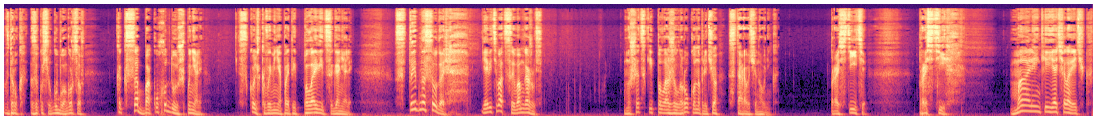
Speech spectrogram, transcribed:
Вдруг закусил губу Огурцов. «Как собаку худую шпыняли. Сколько вы меня по этой половице гоняли!» «Стыдно, сударь. Я ведь в отцы вам гожусь». Мышецкий положил руку на плечо старого чиновника. «Простите. Прости. Маленький я человечек.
